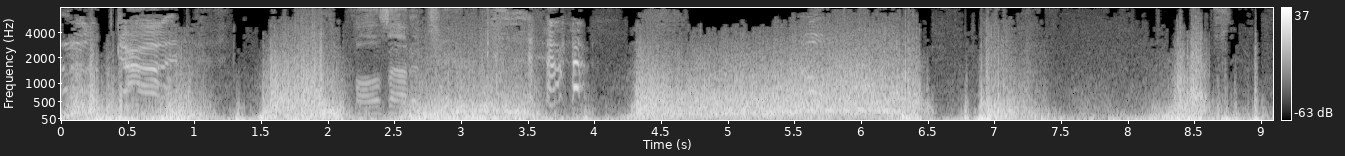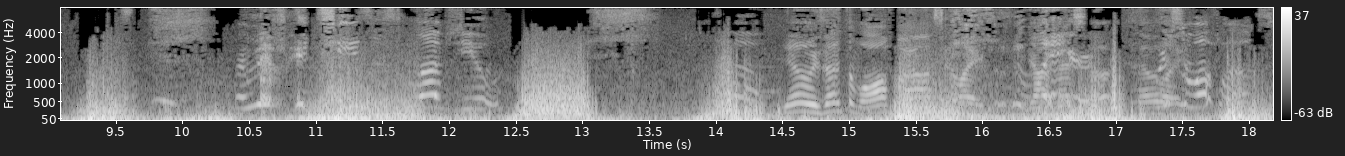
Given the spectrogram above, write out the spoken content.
Oh god! Falls out of chair. Oh. Remember, Jesus loves you. Oh. Yo, is that the Waffle House that like got Where? messed up? No, Where's the like, Waffle House?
